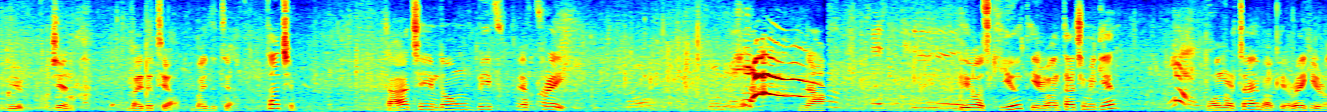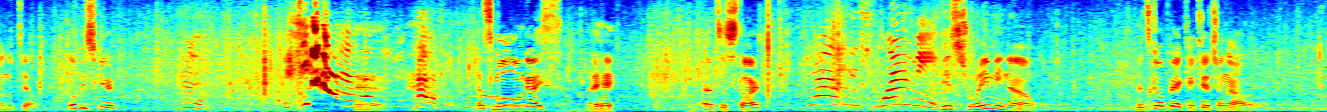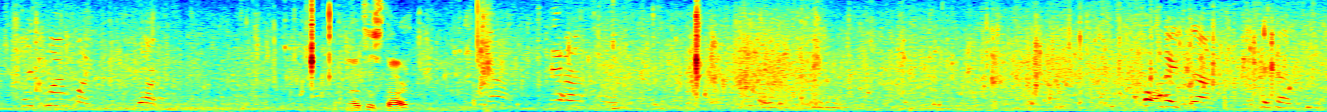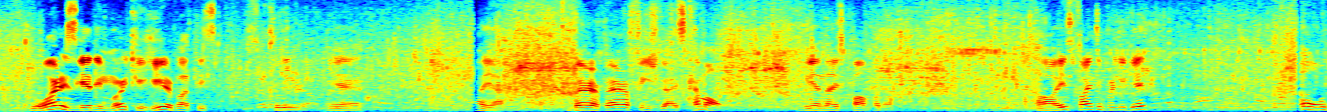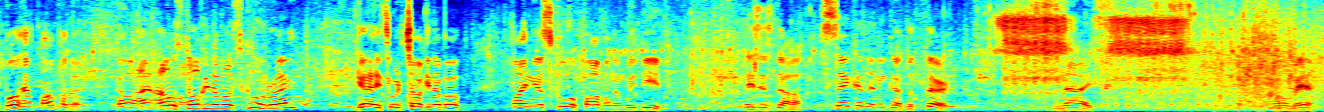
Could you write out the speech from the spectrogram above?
Here, gentle. By the tail, by the tail. Touch him. Touch him, don't be afraid. No. He was cute. You want to touch him again? Yes. One more time? Okay, right here on the tail. Don't be scared. yeah. A small one, guys. Hey, hey. That's a start. Yeah, he's swimming. He's swimming now. Let's go back and catch another one. He's swimming. What? That's a start. The water is getting murky here, but it's clean. Yeah. Oh yeah. Better, better fish, guys. Come on. Be a nice pompano. Oh, he's fighting pretty good. Oh, we both have pompano. Come on. I, I was talking about school, right? Guys, we're talking about finding a school of pompano. We did. This is the second, and he got the third. Nice. Oh man,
